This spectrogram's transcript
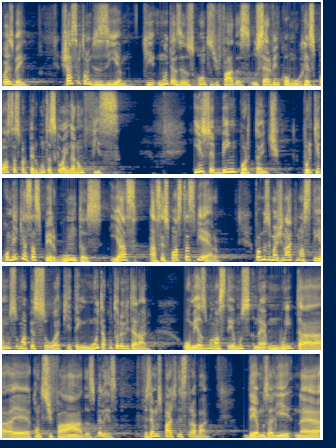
Pois bem, Chesterton dizia que muitas vezes os contos de fadas nos servem como respostas para perguntas que eu ainda não fiz. Isso é bem importante, porque como é que essas perguntas e as, as respostas vieram? Vamos imaginar que nós temos uma pessoa que tem muita cultura literária, ou mesmo nós temos né, muita é, contos de fadas, beleza. Fizemos parte desse trabalho demos ali, né,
